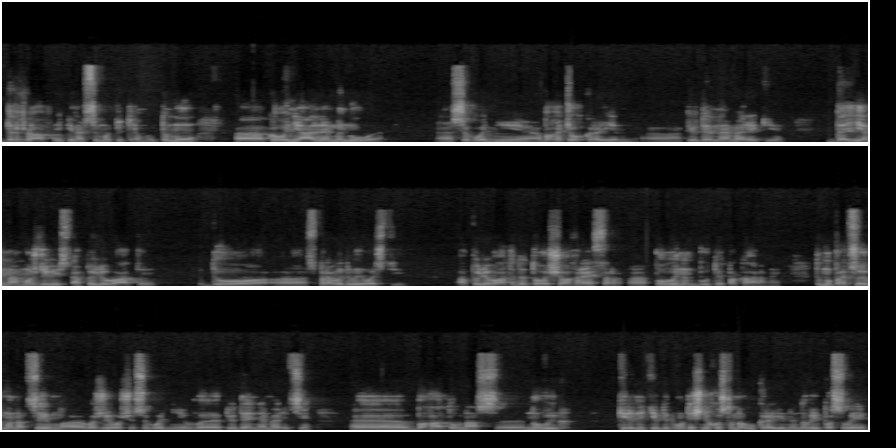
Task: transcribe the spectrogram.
держав, які на всьому підтримують. Тому е, колоніальне минуле е, сьогодні багатьох країн е, Південної Америки дає нам можливість апелювати до е, справедливості, апелювати до того, що агресор е, повинен бути покараний. Тому працюємо над цим. Е, Важливо, що сьогодні в Південній Америці багато у нас нових керівників дипломатичних установ України, нові посли,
